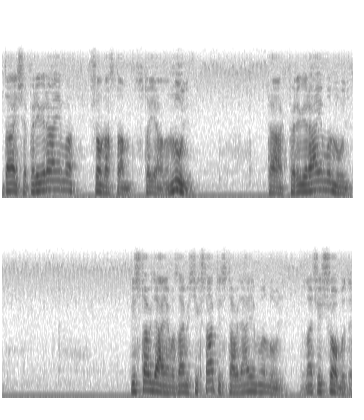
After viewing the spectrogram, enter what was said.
Далі перевіряємо, що в нас там стояло. 0. Так, перевіряємо 0. Підставляємо замість х, підставляємо 0. Значить, що буде?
